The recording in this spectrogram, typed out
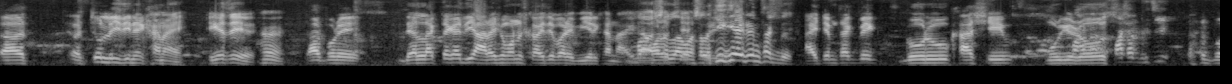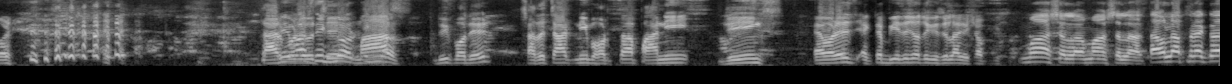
আহ, চল্লিশ দিনের খানায়। ঠিক আছে? হ্যাঁ। তারপরে দেড় লাখ টাকা দিয়ে আড়াইশো মানুষ খাইতে পারে বিয়ের খানা। কি কি আইটেম থাকবে? আইটেম থাকবে গরু খাসি মুরগি রোস্ট তারপরে তারপরে হচ্ছে মাছ দুই পদের সাথে চাটনি ভর্তা পানি ড্রিঙ্কস এভারেজ একটা বিয়েতে যত কিছু লাগে সবকিছু। মাশাআল্লাহ মাশাআল্লাহ তাহলে আপনারা একটা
